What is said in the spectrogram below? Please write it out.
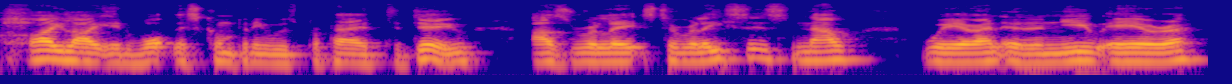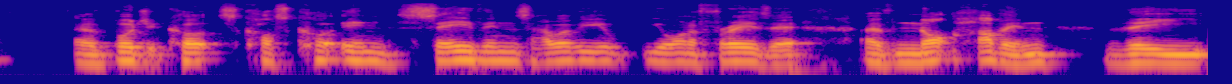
highlighted what this company was prepared to do as relates to releases. Now we are entered a new era of budget cuts, cost cutting, savings, however you, you want to phrase it, of not having the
